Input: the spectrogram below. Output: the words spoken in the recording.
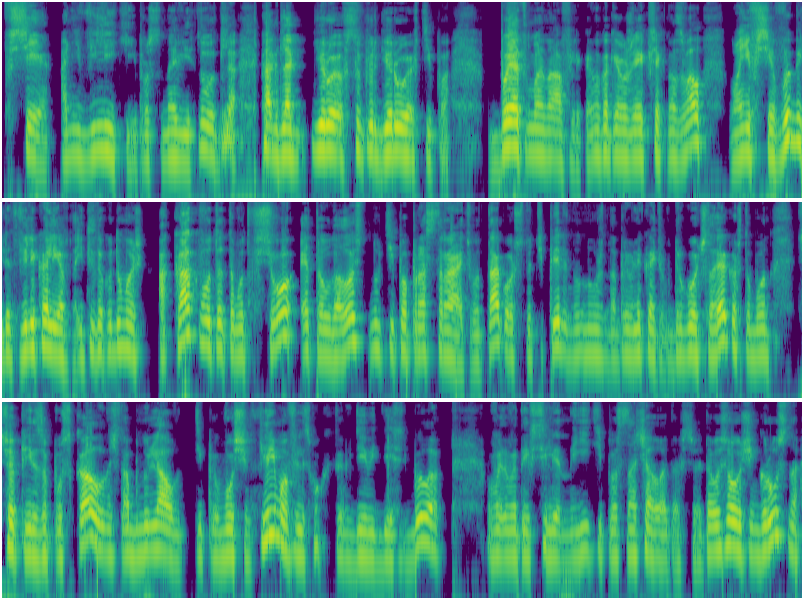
все, они великие просто на вид. Ну, для, как для героев, супергероев, типа Бэтмен, Африка, ну, как я уже их всех назвал, но они все выглядят великолепно. И ты такой думаешь, а как вот это вот все это удалось, ну, типа, просрать? Вот так вот, что теперь, ну, нужно привлекать другого человека, чтобы он все перезапускал, значит, обнулял, типа, 8 фильмов, или сколько там, 9-10 было в, в этой вселенной, и, типа, сначала это все. Это все очень грустно,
